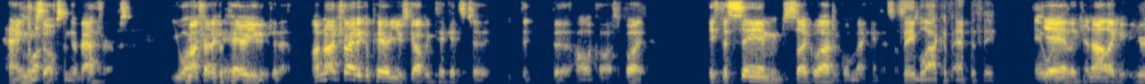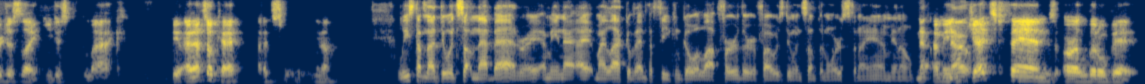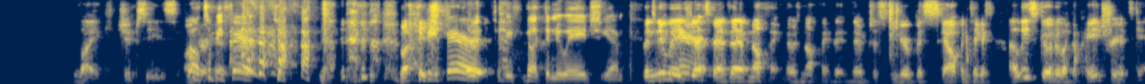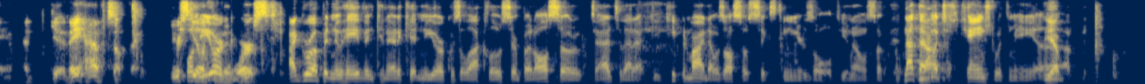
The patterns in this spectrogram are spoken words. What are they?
hang You are- themselves in their bathrooms. you I'm are not trying to compare you to them. I'm not trying to compare you scalping tickets to the, the Holocaust, but it's the same psychological mechanism. Same lack of empathy. It yeah, would- like you're not like you're just like you just lack, and that's okay. That's you know, at least I'm not doing something that bad, right? I mean, I, I, my lack of empathy can go a lot further if I was doing something worse than I am. You know. Now, I mean, now, Jets fans are a little bit like gypsies. Well, to be Hitler. fair, like, to be fair, to be like the new age, yeah. The To new age fair- Jets fans, they have nothing. There's nothing. They, they're just you're just scalping tickets. At least go to like a Patriots game and get. They have something. You're Well, New stealing from York- the worst. I grew up in New Haven, Connecticut. New York was a lot closer, but also to add to that, I- keep in mind I was also 16 years old. You know, so not that Now- much has changed with me. Uh, Yep.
